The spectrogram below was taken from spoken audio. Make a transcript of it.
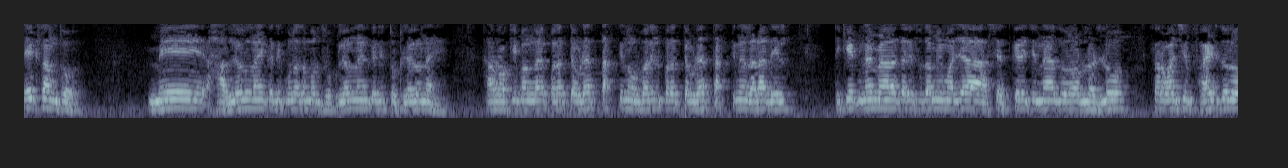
एक सांगतो मी हारलेलो नाही कधी कुणासमोर झुकलेलो नाही कधी तुटलेलो नाही. हा रॉकी बंगाळ परत तेवढ्याच ताकदीनं उभारेल परत तेवढ्याच ताकदीनं लढा देईल. तिकीट न मिळालं तरी सुद्धा मी माझ्या शेतकरी चिन्हा जोरावर लढलो सर्वांशी फाईट दिलो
